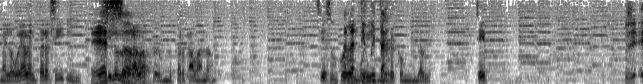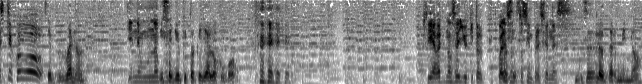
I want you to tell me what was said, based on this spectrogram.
me lo voy a aventar así y, y sí lo lograba, pero me tardaba, ¿no? Sí, es un juego la muy, muy recomendable. Sí, Pues este juego sí, pues bueno, tiene una... dice Yukito que ya lo jugó. sí, a ver, no sé, Yukito, ¿cuáles No son tus impresiones? No sé si lo terminó.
